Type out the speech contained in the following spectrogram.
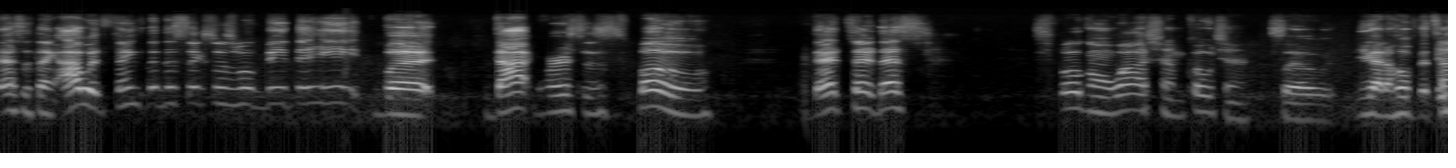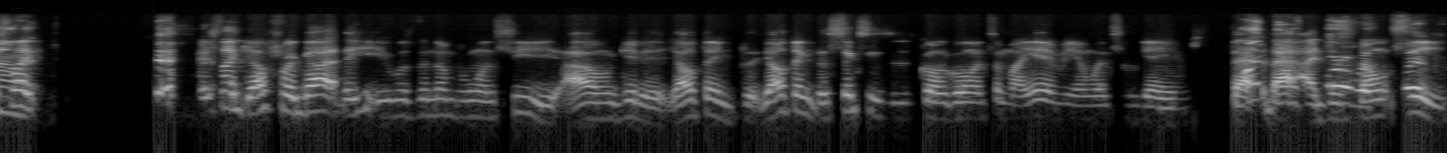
That's the thing. I would think that the Sixers would beat the Heat, but Doc versus Spo, that's that's Spo gonna wash him coaching. So you gotta hope the time. It's like it's like y'all forgot that he was the number one seed. I don't get it. Y'all think the, y'all think the Sixers is gonna go into Miami and win some games. That that I just don't see.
